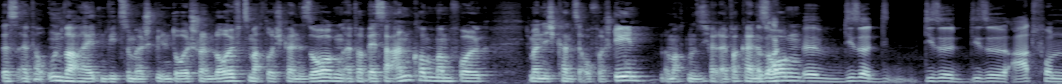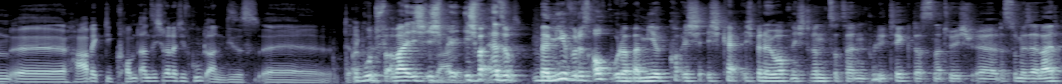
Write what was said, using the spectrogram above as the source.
dass einfach Unwahrheiten wie zum Beispiel in Deutschland läuft, macht euch keine Sorgen, einfach besser ankommen beim Volk. Ich meine, ich kann es ja auch verstehen, da macht man sich halt einfach keine also, Sorgen. Äh, diese, diese, diese Art von äh, Habeck, die kommt an sich relativ gut an, dieses. Äh, gut, aber ich, ich, ich, also bei mir würde es auch, oder bei mir, ich, ich, ich bin da überhaupt nicht drin zurzeit in Politik, das ist natürlich, äh, das tut mir sehr leid.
